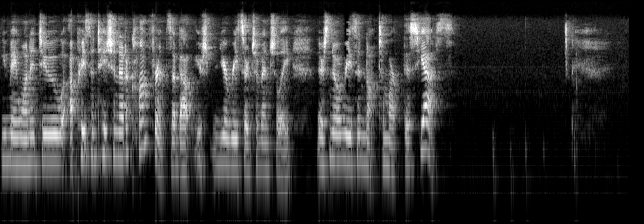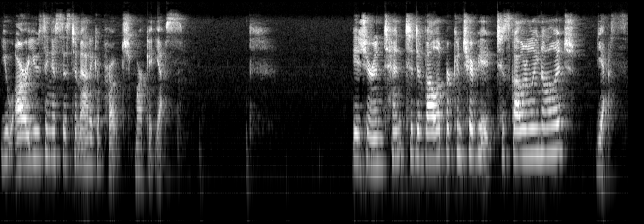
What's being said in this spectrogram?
You may want to do a presentation at a conference about your, your research eventually. There's no reason not to mark this yes. You are using a systematic approach. Mark it yes. Is your intent to develop or contribute to scholarly knowledge? Yes.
